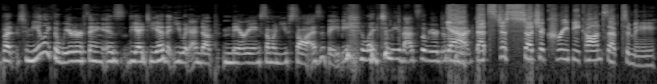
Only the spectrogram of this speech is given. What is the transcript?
But to me like the weirder thing is the idea that you would end up marrying someone you saw as a baby like to me that's the weird Yeah, that's just such a creepy concept to me.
